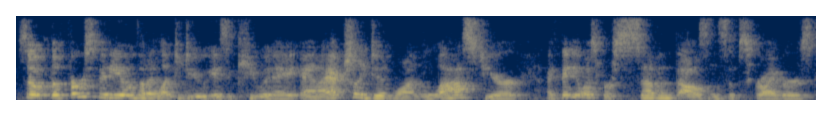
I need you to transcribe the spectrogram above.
So the first video that I like to do is a Q&A, and I actually did one last year. I think it was for 7,000 subscribers,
